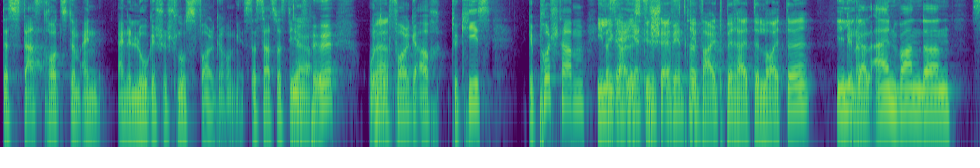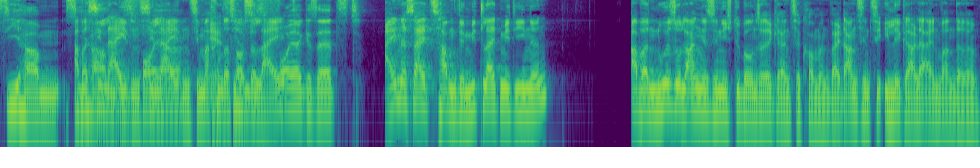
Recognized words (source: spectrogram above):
dass das trotzdem ein, eine logische Schlussfolgerung ist. Dass das, was die Ja. FPÖ und Ja. in Folge auch Türkis gepusht haben, dass Illegales Geschäft, gewaltbereite Leute. Illegal einwandern, sie haben sie Aber sie haben leiden, das sie leiden. Sie machen Ja, das sie haben aus das Leid. Feuer gesetzt. Einerseits haben wir Mitleid mit ihnen, aber nur solange sie nicht über unsere Grenze kommen, weil dann sind sie illegale Einwanderer.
